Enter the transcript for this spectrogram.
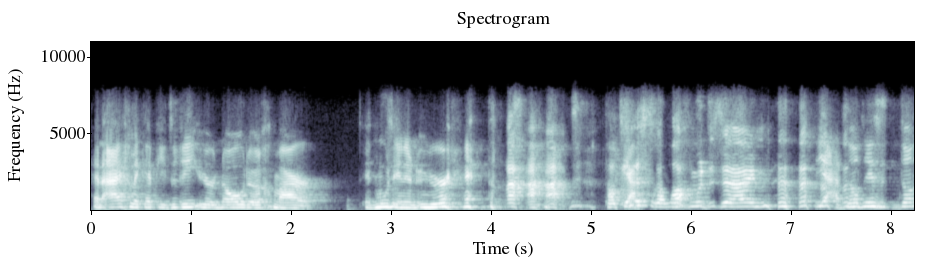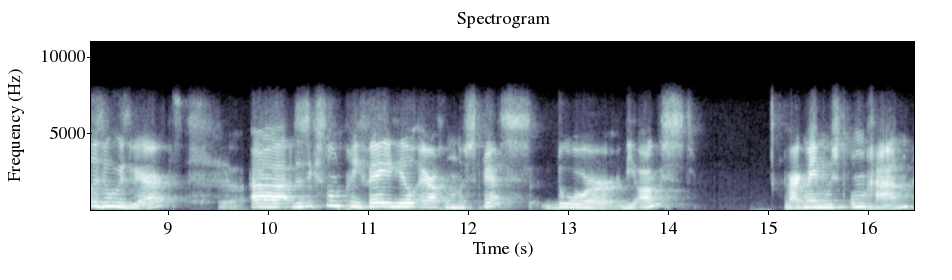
En eigenlijk heb je drie uur nodig, maar het moet in een uur. dat had gisteren al af moeten zijn. ja, dat is, dat is hoe het werkt. Uh, dus ik stond privé heel erg onder stress door die angst waar ik mee moest omgaan.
